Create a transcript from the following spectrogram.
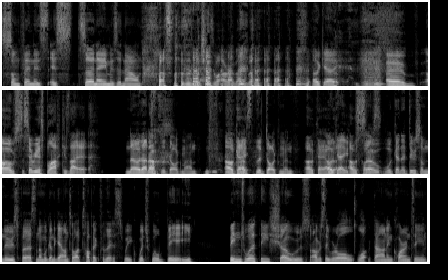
something is is surname is a noun. that's, that's as much as what I remember. Okay, Um, oh, Sirius Black is that it? no, that's the dog man. Okay, That's the dogman. okay, I, Okay, I was close. so we're gonna do some news first, and then we're gonna get onto our topic for this week, which will be binge-worthy shows. Obviously, we're all locked down in quarantine,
